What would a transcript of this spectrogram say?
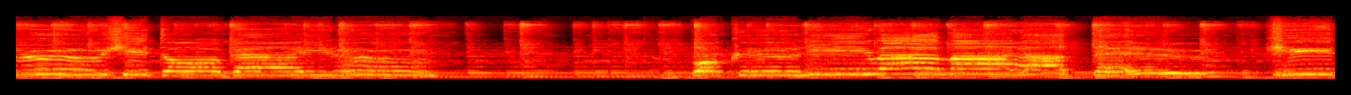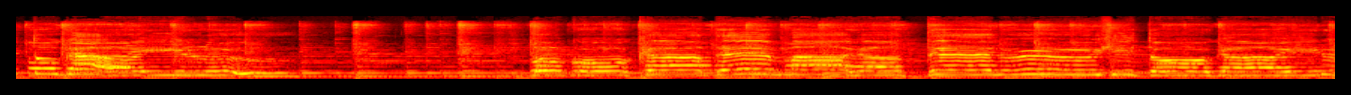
る人がいる。僕には曲がってる人がいる。こか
